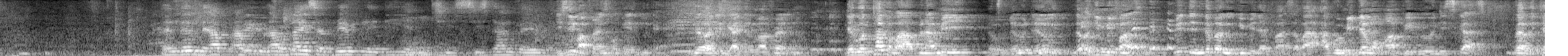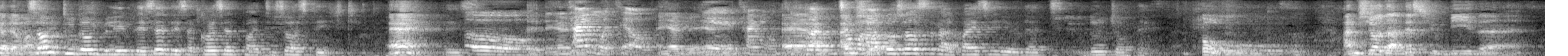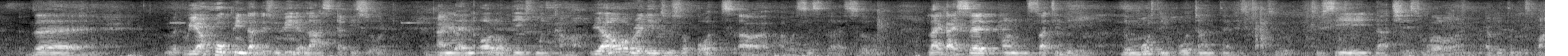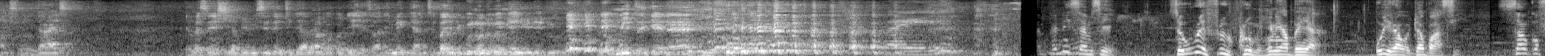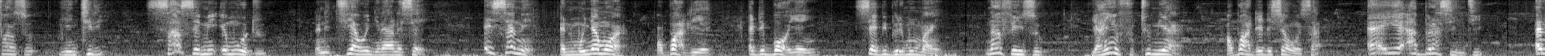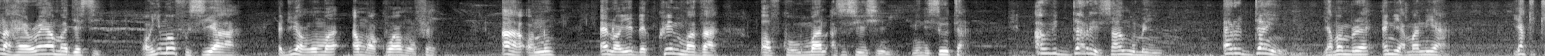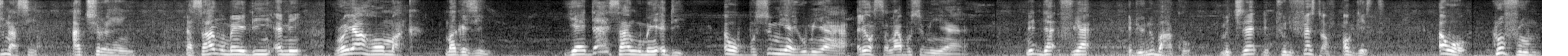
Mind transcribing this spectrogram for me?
And then the Ab- Ab- Abena is a brave lady and she's, she's done very well. You see my friends for Facebook, eh? They all these guys, they're my friends. no? They go talk about Abuna me. No, they, will- they, will- they will give me fans. they never will give me the fans. But I go meet them on one page. We will discuss. We will tell them. Some about too don't believe. They said it's a concert party, it's all staged. Eh? Yes. Oh, Eh, eh, time will tell. Eh, yeah, yeah, yeah. Yeah, time will Eh, tell. I'm- some I'm are also still advising you that don't chop her. Oh, I'm sure that this should be the the. We are hoping that this will be the last episode, and then all of these will come up. We are all ready to support our our sisters. So, like I said on Saturday, the most important thing is to to see that she's well and everything is fine. So, guys. The person she have been sitting today, I'm not going to so they make the answer. But you people know the way me and you they do. We'll meet again, eh? Bye. sɛ wowura firi kurom hene abɛn a woyera wɔdwabɔ ase san kɔfa nso yɛnkyiri saa asɛm yi mu ɔduru na ne tia hɔ nyinaa ne sɛ ɛsiane animonyam a ɔbɔ adeɛ de bɔɔ yɛn sɛ bibiri mu man na afei nso yɛahemfo tumi a ɔbɔ ade de hyɛ wo nsa. Ɛyɛ abrase nti ɛna her royal majesty ɔhema fosia adua nwoma amoako ahoɔfɛ a ɔno ɛna ɔyɛ the queen mother of coleman association minnesota. Awedare saa nwoma yi ɛredan yamammerɛ ne amanne a yɛatoto no ase akyerɛ yɛn. Na saa nwoma yi din ne royal hallmark magazine. Yɛda saa nwoma yi adi ɛwɔ bosome a ɛwɔ mu yi a ɛyɛ ɔsana bosome yi a. Ne da fua aduonu baako mekyerɛ the 21st of august ɛwɔ krofrom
